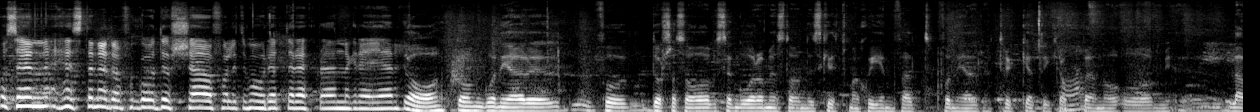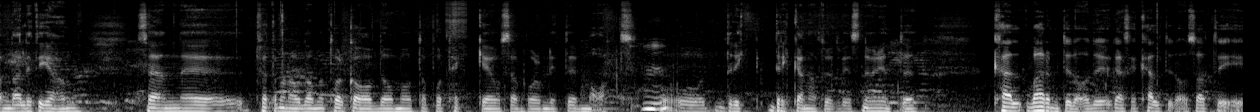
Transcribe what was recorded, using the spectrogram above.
Och sen hästarna de får gå och duscha och få lite morötter, äpplen och grejer. Ja, de går ner, får duschas av, sen går de en stund i skrittmaskin för att få ner trycket i kroppen och, och eh, landa lite grann. Sen eh, tvättar man av dem och torkar av dem och tar på täcke och sen får de lite mat Mm. och, och drick, dricka naturligtvis. Nu är det inte kall, varmt idag, det är ganska kallt idag så att det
